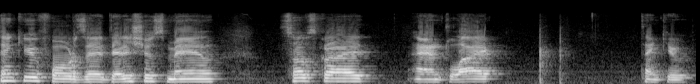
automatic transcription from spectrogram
Thank you for the delicious meal. Subscribe and like. Thank you.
